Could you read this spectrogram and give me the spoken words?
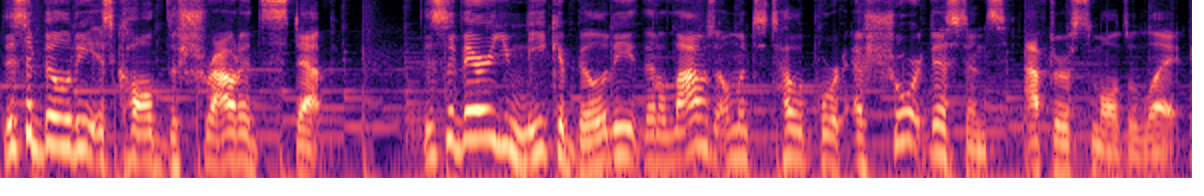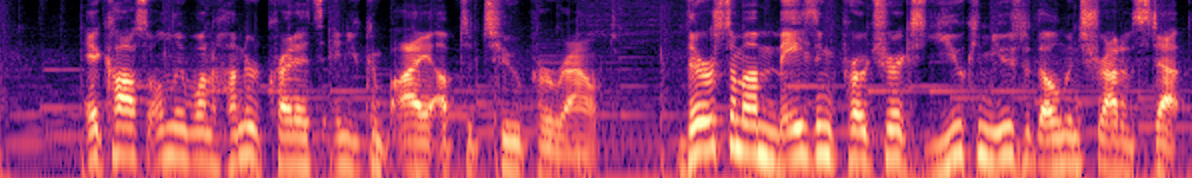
This ability is called the Shrouded Step. This is a very unique ability that allows Omen to teleport a short distance after a small delay. It costs only 100 credits and you can buy up to 2 per round. There are some amazing pro tricks you can use with Omen's Shrouded Step,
